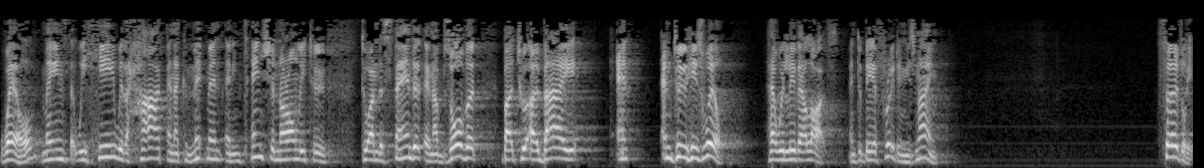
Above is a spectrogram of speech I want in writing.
well means that we hear with a heart and a commitment and intention not only to, to understand it and absorb it, but to obey and, and do His will, how we live our lives, and to bear fruit in His name. Thirdly,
